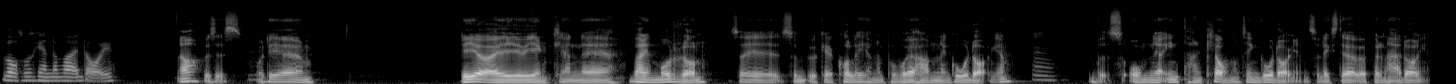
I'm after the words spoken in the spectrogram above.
vad som ska hända varje dag ju. Ja, precis. Och det, det gör jag ju egentligen eh, varje morgon. Så, är, så brukar jag kolla igenom på vad jag hann gårdagen. Så om jag inte hann klar någonting gårdagen så läggs det över på den här dagen.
